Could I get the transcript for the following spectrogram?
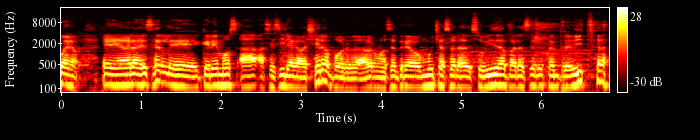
Bueno, eh, agradecerle queremos a, a Cecilia Caballero por habernos entregado muchas horas de su vida para hacer esta entrevista.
